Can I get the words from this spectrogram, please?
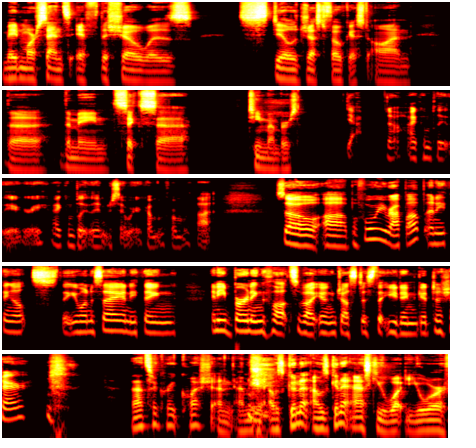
made more sense if the show was still just focused on the the main six uh team members. Yeah, no, I completely agree. I completely understand where you're coming from with that. So, uh, before we wrap up, anything else that you want to say? Anything, any burning thoughts about Young Justice that you didn't get to share? That's a great question. I mean, I was gonna I was gonna ask you what your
